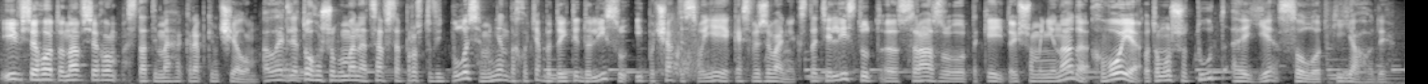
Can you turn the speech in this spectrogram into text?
і всього-то навсього стати мега крепким челом. Але для того, щоб у мене це все просто відбулося, мені треба хоча б дойти до лісу і почати своє якесь виживання. Кстати, ліс тут е, сразу такий, той, що мені треба, хвоя, тому що тут е, є солодкі ягоди.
